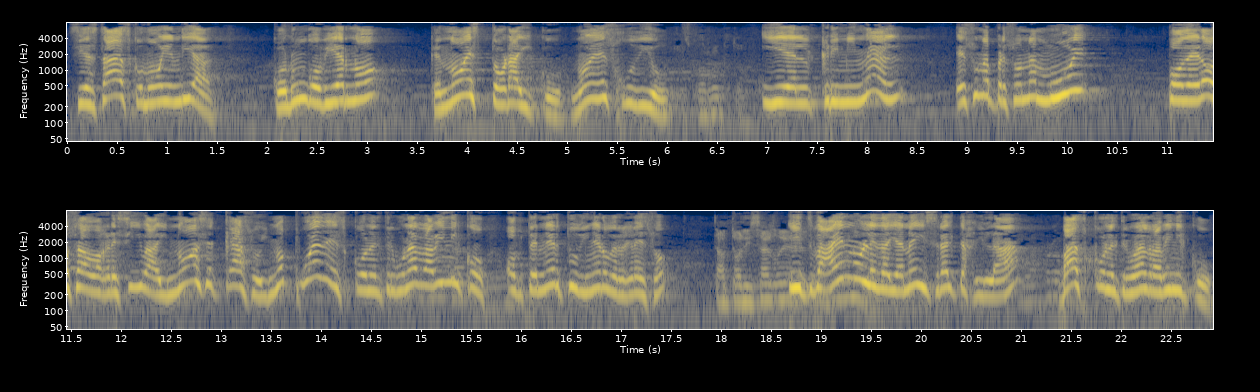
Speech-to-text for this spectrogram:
Si estás como hoy en día con un gobierno que no es toraico, no es judío, Es corrupto. y el criminal es una persona muy poderosa o agresiva y no hace caso y no puedes con el tribunal rabínico obtener tu dinero de regreso, Te autoriza el. Itbaenu le dayané Israel Tajilá, vas con el tribunal rabínico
